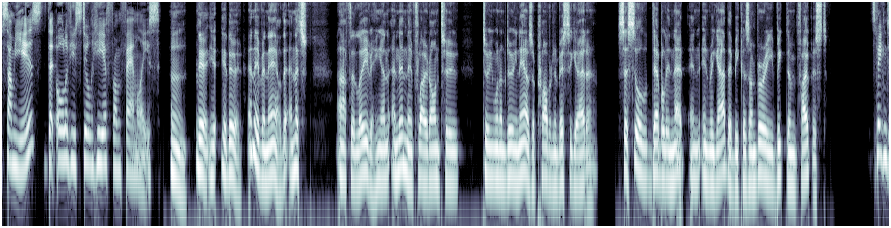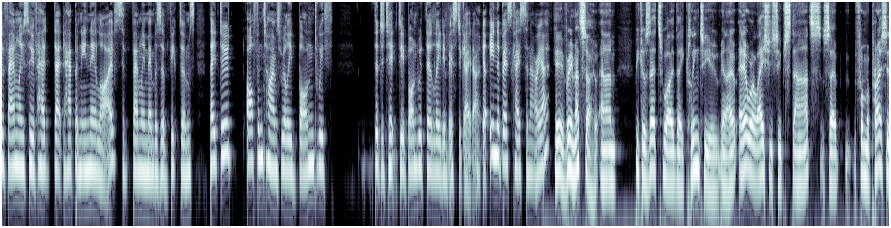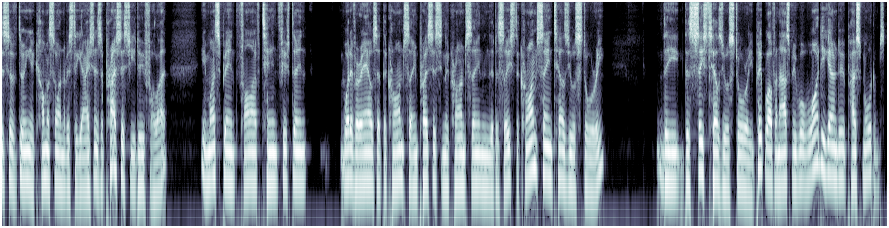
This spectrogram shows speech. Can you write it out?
some years, that all of you still hear from families Mm, yeah, you, you, do. And even now, and that's after leaving, and, and then they flowed on to doing what I'm doing now as a private investigator. So still dabble in that in, in regard there because I'm very victim focused. Speaking to families who've had that happen in their lives, family members of victims, they do oftentimes really bond with the detective, bond with the lead investigator in the best case scenario. Yeah, very much so. Um, because that's why they cling to you. You know, our relationship starts. So, from a process of doing a homicide investigation, there's a process you do follow. You might spend 5, 10, 15, whatever hours at the crime scene, processing the crime scene and the deceased. The crime scene tells you a story. The deceased tells you a story. People often ask me, well, why do you go and do postmortems?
